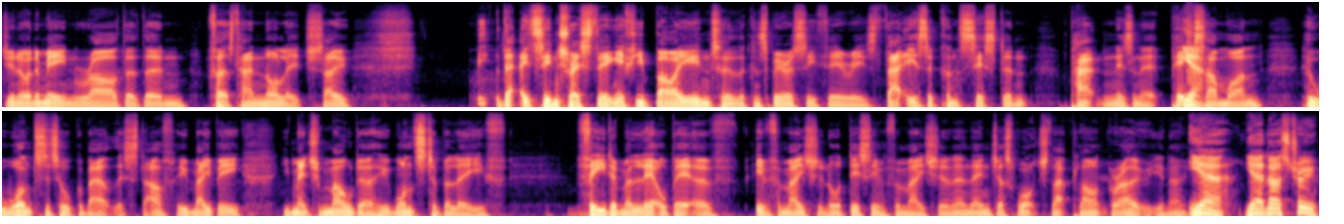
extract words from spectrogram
Do you know what I mean? Rather than first-hand knowledge. So that it's interesting if you buy into the conspiracy theories. That is a consistent pattern, isn't it? Pick Yeah. someone who wants to talk about this stuff. Who maybe you mentioned Mulder, who wants to believe feed him a little bit of information or disinformation and then just watch that plant grow you know Yeah, yeah, that's true.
